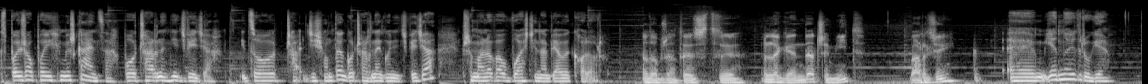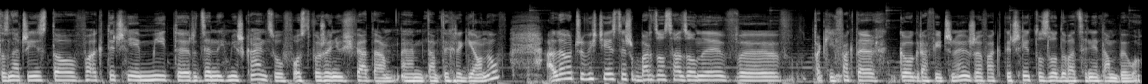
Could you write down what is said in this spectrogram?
spojrzał po ich mieszkańcach, po czarnych niedźwiedziach. I co cza- dziesiątego czarnego niedźwiedzia przemalował właśnie na biały kolor. No dobrze, a to jest y, legenda czy mit? Bardziej? Jedno i drugie. To znaczy jest to faktycznie mit rdzennych mieszkańców o stworzeniu świata em, tamtych regionów, ale oczywiście jest też bardzo osadzony w, w takich faktach geograficznych, że faktycznie to zlodowacenie tam było.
